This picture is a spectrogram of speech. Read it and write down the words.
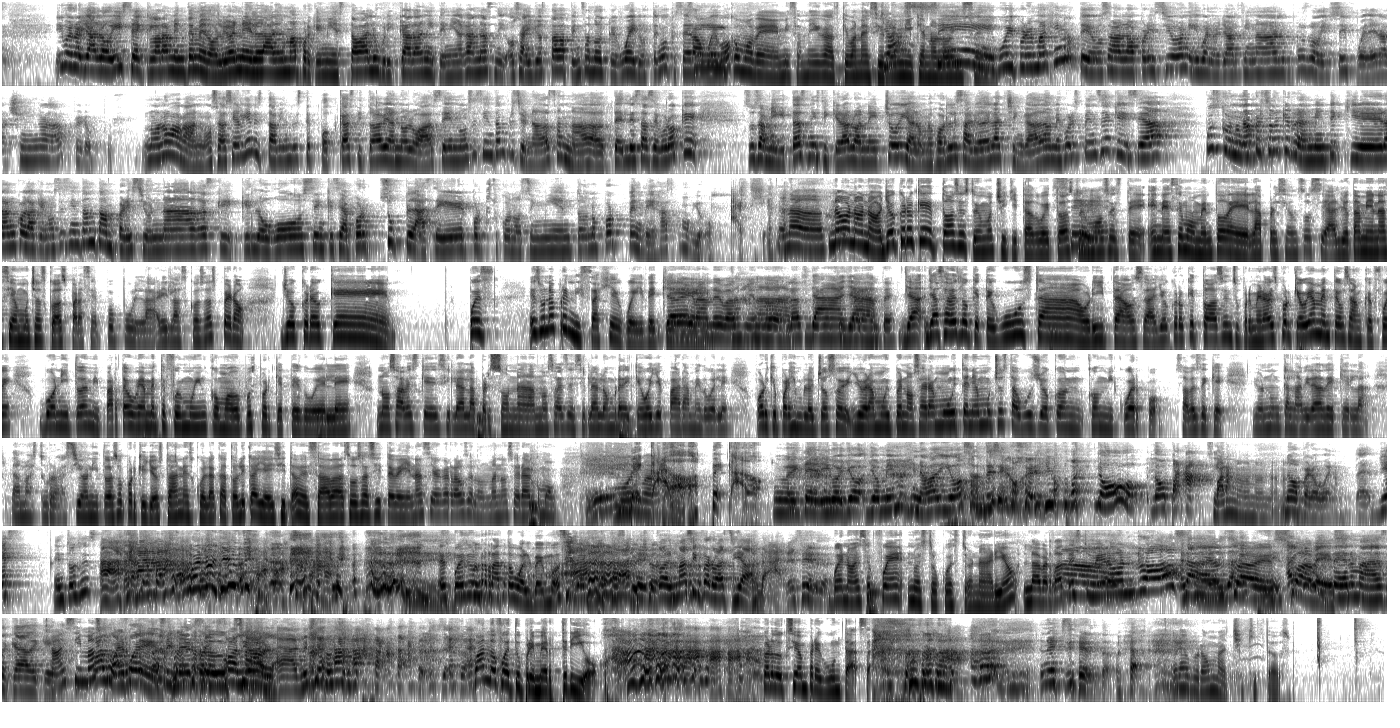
Y bueno, ya lo hice, claramente me dolió en el alma porque ni estaba lubricada, ni tenía ganas, ni, o sea, yo estaba pensando que, güey, lo tengo que hacer a Sí, huevo. como de mis amigas que van a decir Ya de mí que no lo hice. güey, pero imagínate, o sea, la presión y bueno, ya al final pues lo hice y fue de la chingada, pero pues no lo hagan. O sea, si alguien está viendo este podcast y todavía no lo hace, no se sientan presionadas a nada. Te- les aseguro que sus amiguitas ni siquiera lo han hecho y a lo mejor les salió de la chingada. Mejor espérense que sea pues con una persona que realmente quieran, con la que no se sientan tan presionadas, que, que lo gocen, que sea por su placer, por su conocimiento, no por pendejas como yo. Ay. Nah, No, no, no. Yo creo que todas estuvimos chiquitas, güey. Todas Sí. estuvimos este, en ese momento de la presión social. Yo también hacía muchas cosas para ser popular y las cosas, pero yo creo que, pues, es un aprendizaje, güey, de que... Ya de grande vas viendo las cosas ya, ya, diferente. ya, ya sabes lo que te gusta ahorita. O sea, yo creo que todas en su primera vez, porque obviamente, o sea, aunque fue bonito de mi parte, obviamente fue muy incómodo, pues porque te duele, no sabes qué decirle a la persona, no sabes decirle al hombre de que, oye, para, me duele. Porque, por ejemplo, yo soy, yo era muy penosa, era muy, tenía muchos tabús yo con, con mi cuerpo, ¿sabes? De que yo nunca en la vida, de que la, la masturbación y todo eso, porque yo estaba en escuela católica y ahí sí te besabas. O sea, si te veían así agarrados de las manos, era como muy mal. pecado. Güey, te digo, yo, yo me imaginaba a Dios antes de coger y yo, güey, no, no, para, Sí, para. no, no, no, no. No, pero bueno, eh, yes. Entonces, ah, bueno, yes. Después de un rato volvemos. Con más información. Ah. Bueno, ese fue nuestro cuestionario. La verdad estuvieron rosas. estuvieron suaves, Hay que suaves. meter más acá de que. Ay, sí, más ¿cuándo fue fuerte. tu primer Producción. Ah. ¿Cuándo fue tu primer trío? Producción preguntas. no es cierto. Era broma, chiquitos.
